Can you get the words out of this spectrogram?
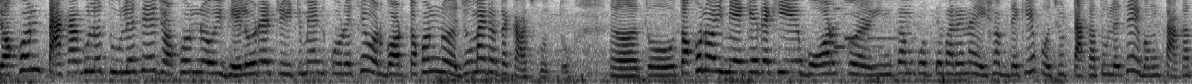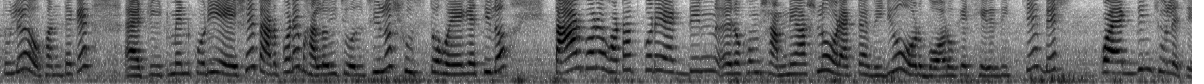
যখন টাকাগুলো তুলেছে, যখন ওই ভেলোরে ট্রিটমেন্ট করেছে, ওর বর তখন জোম্যাটোতে কাজ করতো। তো তখন ওই মেয়েকে দেখিয়ে বর ইনকাম করতে পারে না, এসব দেখিয়ে প্রচুর টাকা তুলেছে এবং টাকা তুলে ওখান থেকে ট্রিটমেন্ট করিয়ে এসে তারপরে ভালোই চলছিল, সুস্থ হয়ে গেছিল। তারপরে হঠাৎ করে একদিন এরকম সামনে আসলো, ওর একটা ভিডিও ওর বর ওকে ছেড়ে দিচ্ছে। বেশ কয়েকদিন চলেছে,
